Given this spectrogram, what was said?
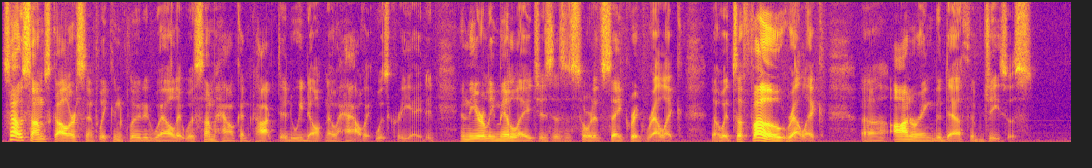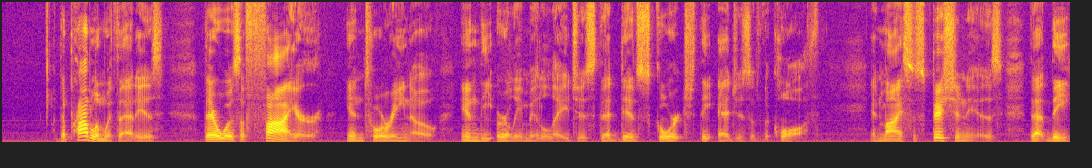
So some scholars simply concluded, well, it was somehow concocted. We don't know how it was created. In the early Middle Ages, as a sort of sacred relic, though it's a faux relic, uh, honoring the death of Jesus. The problem with that is there was a fire in Torino in the early Middle Ages that did scorch the edges of the cloth. And my suspicion is that the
